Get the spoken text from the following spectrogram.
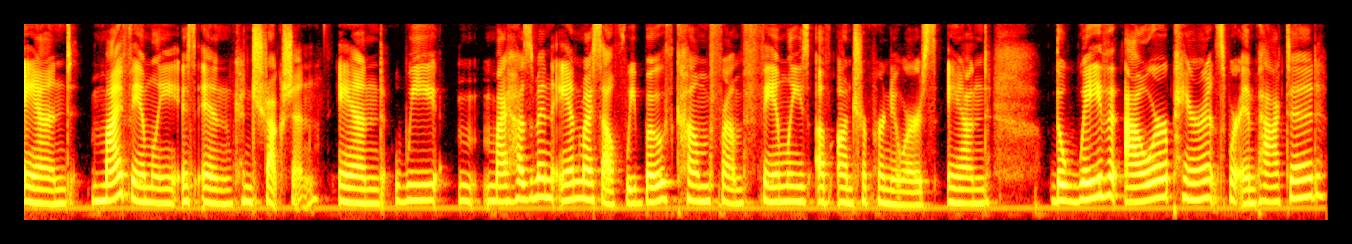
And my family is in construction. And we, my husband and myself, we both come from families of entrepreneurs. And the way that our parents were impacted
